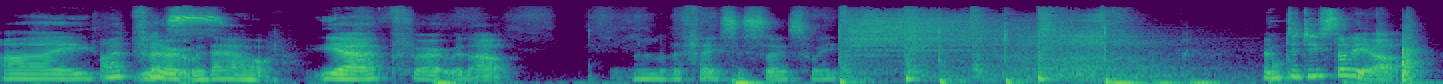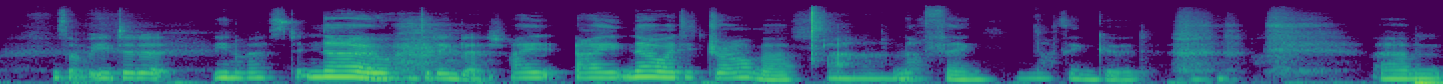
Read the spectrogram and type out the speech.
I I prefer it without. Yeah, I prefer it without. The face is so sweet. And did you study up? Is that what you did at university? No. Oh, you did English. I I no, I did drama. Ah. Nothing, nothing good. um,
